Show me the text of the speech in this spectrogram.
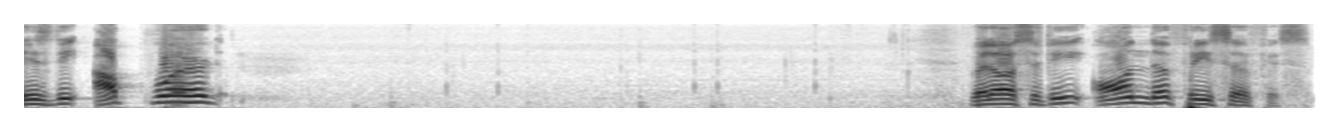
is the upward velocity on the free surface.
